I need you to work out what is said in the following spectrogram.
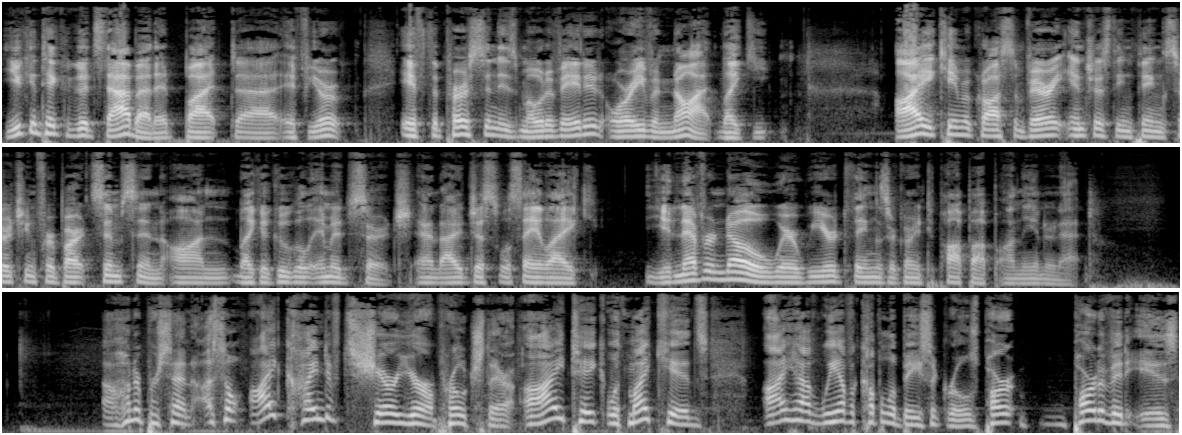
you can take a good stab at it but uh, if you're if the person is motivated or even not like I came across some very interesting things searching for Bart Simpson on like a Google image search. And I just will say, like, you never know where weird things are going to pop up on the internet. A hundred percent. So I kind of share your approach there. I take with my kids. I have we have a couple of basic rules. Part part of it is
